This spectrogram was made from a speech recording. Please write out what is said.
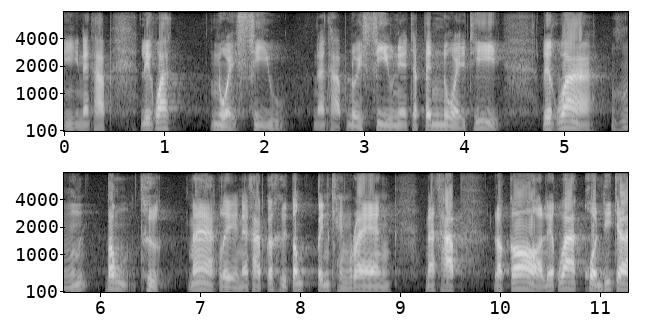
นี้นะครับ เรียกว่าหน่วยซีลนะครับหน่วยซีลเนี่ยจะเป็นหน่วยที่เรียกว่าต้องถึกมากเลยนะครับ ก็คือต้องเป็นแข็งแรงนะครับ แล้วก็เรียกว่าคนที่จะ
